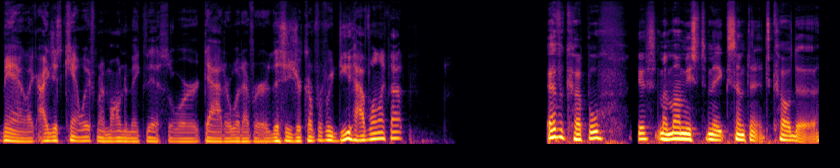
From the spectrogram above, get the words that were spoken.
man, like I just can't wait for my mom to make this or dad or whatever. This is your comfort food. Do you have one like that? I have a couple. My mom used to make something. It's called uh,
